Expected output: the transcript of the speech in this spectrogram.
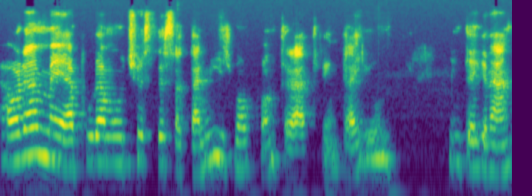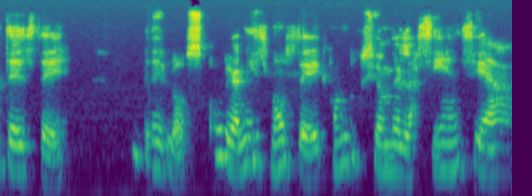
Ahora me apura mucho este satanismo contra 31 integrantes de, de los organismos de conducción de la ciencia,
